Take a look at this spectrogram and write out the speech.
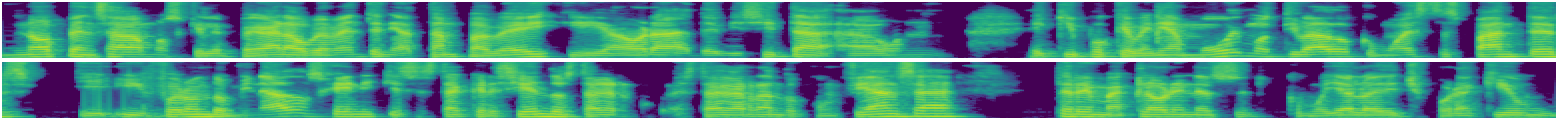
no pensábamos que le pegara obviamente ni a Tampa Bay y ahora de visita a un equipo que venía muy motivado como estos Panthers y, fueron dominados. que se está creciendo, está, está agarrando confianza. Terry McLaurin es, como ya lo he dicho por aquí, un,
